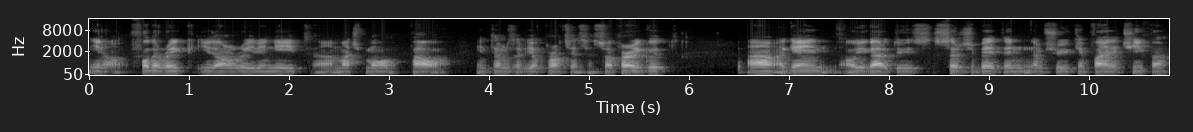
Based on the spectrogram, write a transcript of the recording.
you know for the rig you don't really need uh, much more power in terms of your processor. So very good. Uh, again all you gotta do is search a bit and I'm sure you can find it cheaper.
